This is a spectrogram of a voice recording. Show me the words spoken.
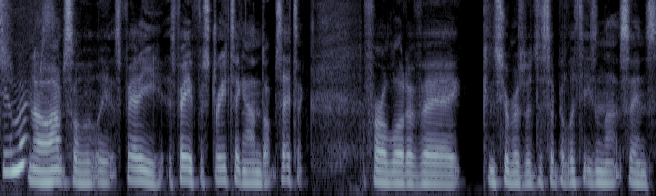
consumers. No, absolutely. It's very it's very frustrating and upsetting for a lot of uh, consumers with disabilities in that sense.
